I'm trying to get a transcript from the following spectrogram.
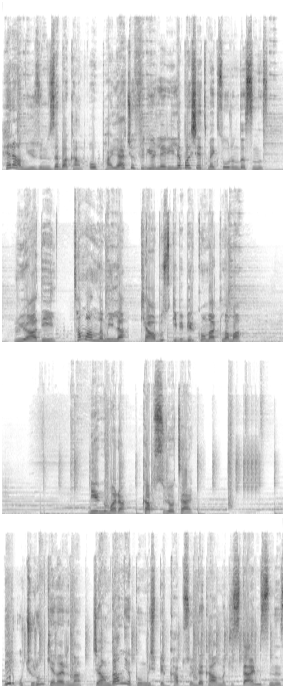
Her an yüzünüze bakan o palyaço figürleriyle baş etmek zorundasınız. Rüya değil, tam anlamıyla kabus gibi bir konaklama. 1 numara Kapsül Otel Bir uçurum kenarına camdan yapılmış bir kapsülde kalmak ister misiniz?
